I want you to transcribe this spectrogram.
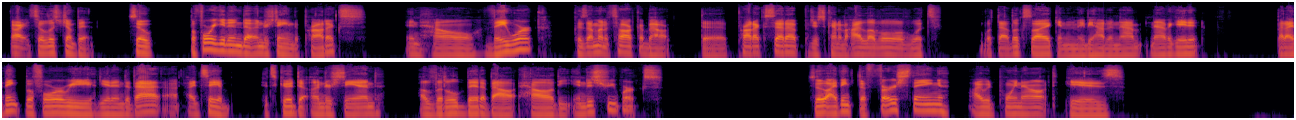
All right, so let's jump in. So before we get into understanding the products and how they work, because I'm going to talk about the product setup, just kind of a high level of what's what that looks like and maybe how to nav- navigate it. But I think before we get into that, I'd say it's good to understand a little bit about how the industry works. So I think the first thing I would point out is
